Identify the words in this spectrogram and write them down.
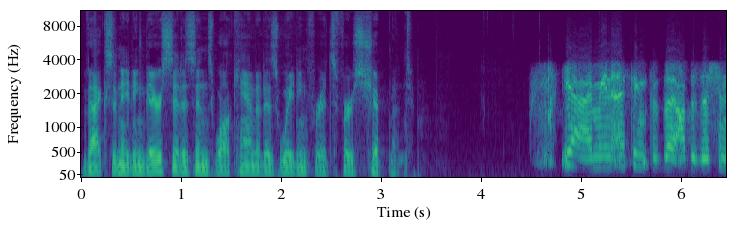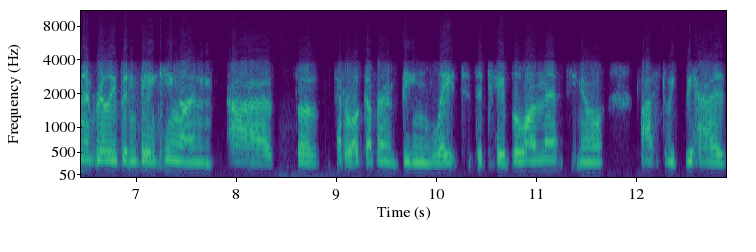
vaccinating their citizens while Canada is waiting for its first shipment. Yeah, I mean, I think that the opposition had really been banking on uh, the federal government being late to the table on this. You know, last week we had,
